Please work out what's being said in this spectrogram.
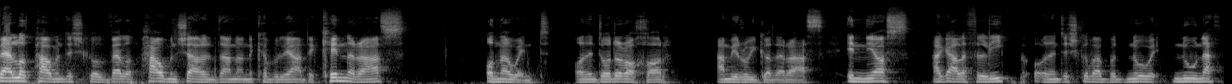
fel oedd pawb yn disgwyl, fel oedd pawb yn siarad amdano yn y cyfweliadau cyn y ras, oedd na wynt. Oedd yn dod o'r ochr am i rwygodd y ras. Unios ac Ale Philippe oedd yn disgwyl fel bod nhw, nhw nath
